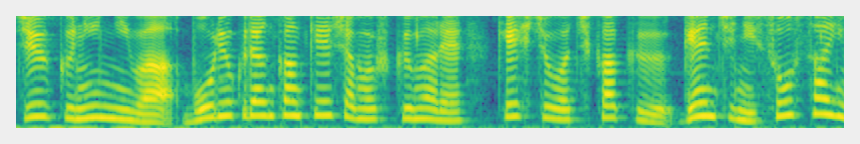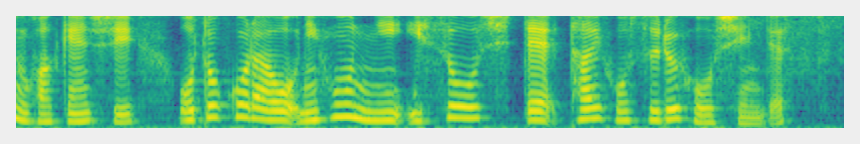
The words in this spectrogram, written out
19人には暴力団関係者も含まれ、警視庁は近く現地に捜査員を派遣し、男らを日本に移送して逮捕する方針です。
